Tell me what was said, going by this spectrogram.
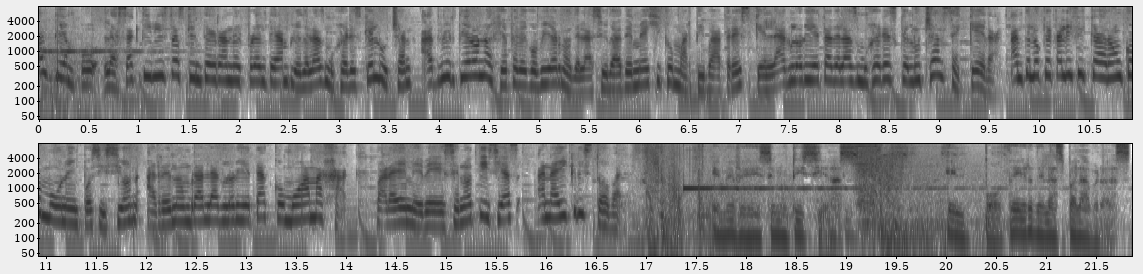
Al tiempo, las activistas que integran el Frente Amplio de las Mujeres que Luchan advirtieron al jefe de gobierno de la Ciudad de México, Martí Batres, que la glorieta de las mujeres que luchan se queda, ante lo que calificaron como una imposición al renombrar la glorieta como Amahac. Para MBS Noticias, Anaí Cristóbal. MBS Noticias. El poder de las palabras.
